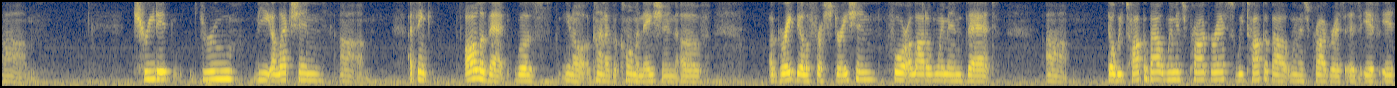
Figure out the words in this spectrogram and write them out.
um, treated through the election, um, I think all of that was, you know, kind of a culmination of a great deal of frustration for a lot of women that, um, though we talk about women's progress, we talk about women's progress as if it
